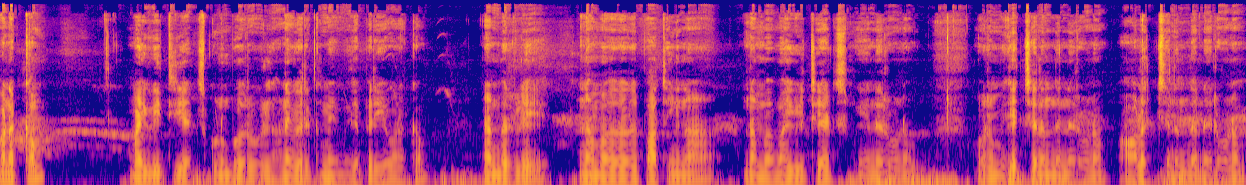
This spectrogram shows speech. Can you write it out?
வணக்கம். மைவி த்ரீ குடும்ப உறவுகள் அனைவருக்குமே மிகப்பெரிய வணக்கம். நண்பர்களே நம்ம பார்த்திங்கன்னா நம்ம மைவி த்ரீ நிறுவனம் ஒரு மிகச்சிறந்த நிறுவனம் ஆழச்சிறந்த நிறுவனம்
